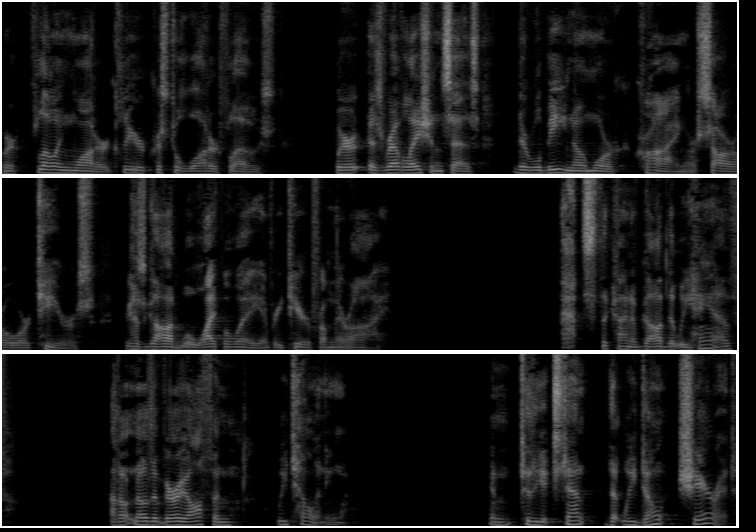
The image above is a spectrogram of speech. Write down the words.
where flowing water, clear crystal water flows. Where, as Revelation says, there will be no more crying or sorrow or tears because God will wipe away every tear from their eye. That's the kind of God that we have. I don't know that very often we tell anyone. And to the extent that we don't share it,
